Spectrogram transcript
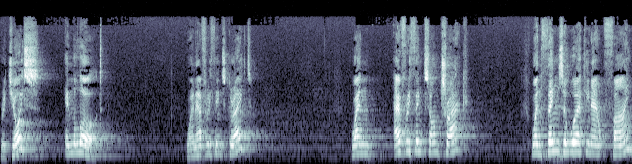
Rejoice in the Lord when everything's great, when everything's on track, when things are working out fine.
